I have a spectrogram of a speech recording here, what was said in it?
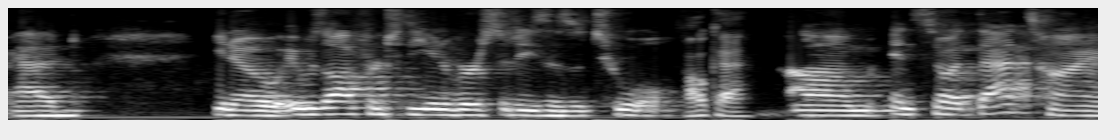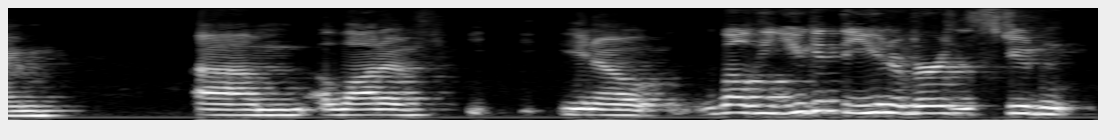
had, you know, it was offered to the universities as a tool. Okay. Um, and so at that time, um, a lot of, you know, well, you get the university student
